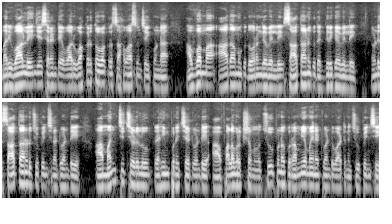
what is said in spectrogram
మరి వాళ్ళు ఏం చేశారంటే వారు ఒకరితో ఒకరు సహవాసం చేయకుండా అవ్వమ్మ ఆదాముకు దూరంగా వెళ్ళి సాతానుకు దగ్గరగా వెళ్ళి ఏమంటే సాతానుడు చూపించినటువంటి ఆ మంచి చెడులు గ్రహింపునిచ్చేటువంటి ఆ ఫలవృక్షములను చూపునకు రమ్యమైనటువంటి వాటిని చూపించి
